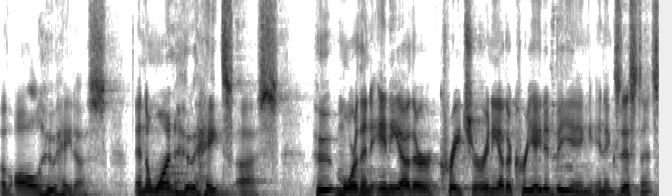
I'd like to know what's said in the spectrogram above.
of all who hate us. And the one who hates us, who more than any other creature, any other created being in existence,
